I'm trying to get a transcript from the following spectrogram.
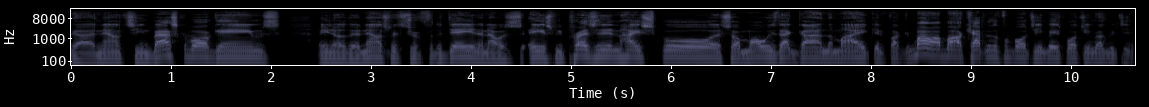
uh, announcing basketball games, you know, the announcements for for the day. And then I was ASB president in high school. And so I'm always that guy on the mic and fucking blah, blah, blah, captain of the football team, baseball team, rugby team.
